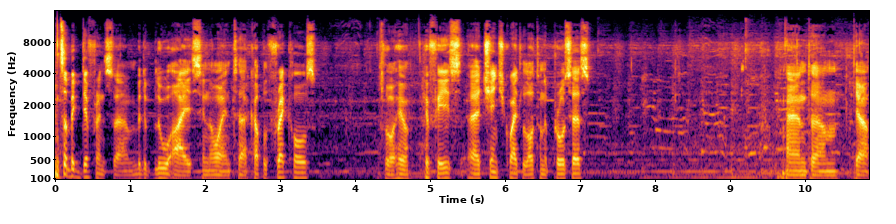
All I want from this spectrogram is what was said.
It's a big difference um, with the blue eyes, you know, and a couple freckles. So her, her face uh, changed quite a lot in the process. And um, yeah,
